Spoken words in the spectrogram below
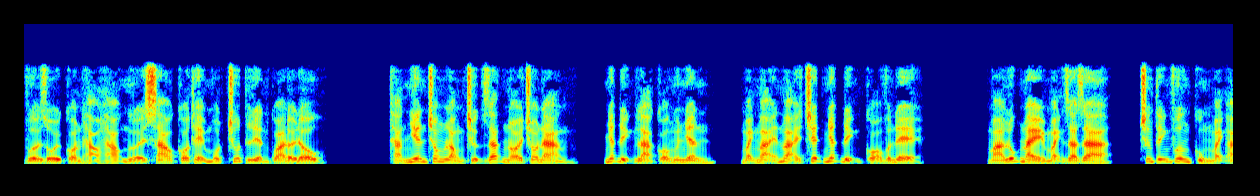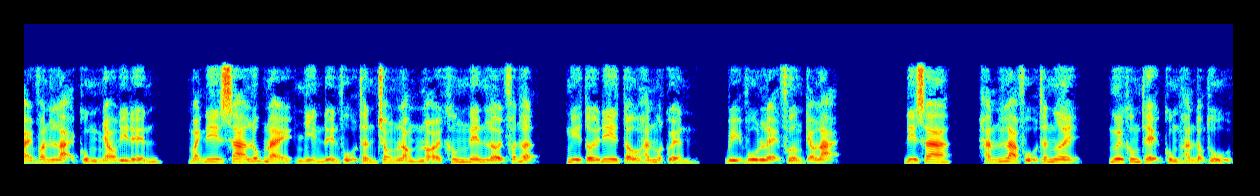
vừa rồi còn hảo hảo người sao có thể một chút liền qua đời đâu. Thản nhiên trong lòng trực giác nói cho nàng, nhất định là có nguyên nhân, mạnh mãi mãi chết nhất định có vấn đề. Mà lúc này mạnh ra ra, Trương Tĩnh Phương cùng mạnh ái văn lại cùng nhau đi đến, mạnh đi xa lúc này nhìn đến phụ thân trong lòng nói không nên lời phẫn hận, nghĩ tới đi tấu hắn một quyền, bị Vu Lệ Phương kéo lại. Đi xa, hắn là phụ thân ngươi, ngươi không thể cùng hắn động thủ,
